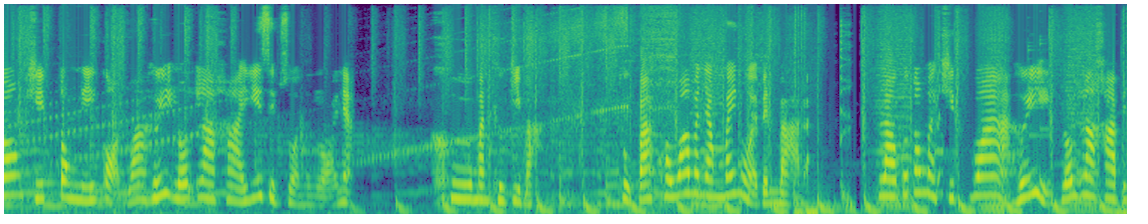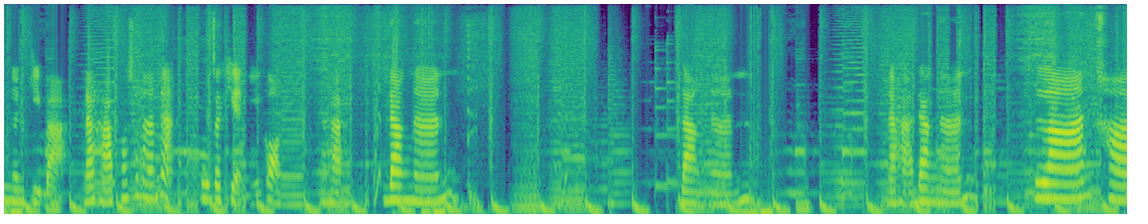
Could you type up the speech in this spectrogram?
ต้องคิดตรงนี้ก่อนว่าเฮ้ยลดราคา 20 ส่วน 100 เนี่ย คือมันคือกี่บาท ถูกปะเพราะว่ามันยังไม่หน่วยเป็นบาทอะเราก็ต้องมาคิดว่าเฮ้ยลดราคาเป็นเงินกี่บาทนะคะ เพราะฉะนั้นอะครูจะเขียนนี้ก่อนนะคะ ดังนั้น ดังนั้นนะคะ ดังนั้น ร้านค้า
